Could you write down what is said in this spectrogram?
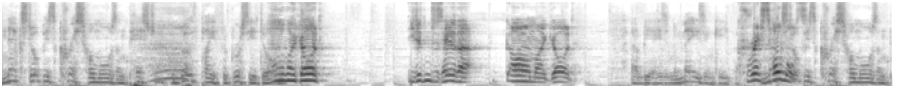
Next up is Chris Hummels and Piszczek, who both play for Borussia Oh my god! You didn't just hear that. Oh my god. Um, but yeah, he's an amazing keeper. Chris Next Hummels. up is Chris Hummels and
